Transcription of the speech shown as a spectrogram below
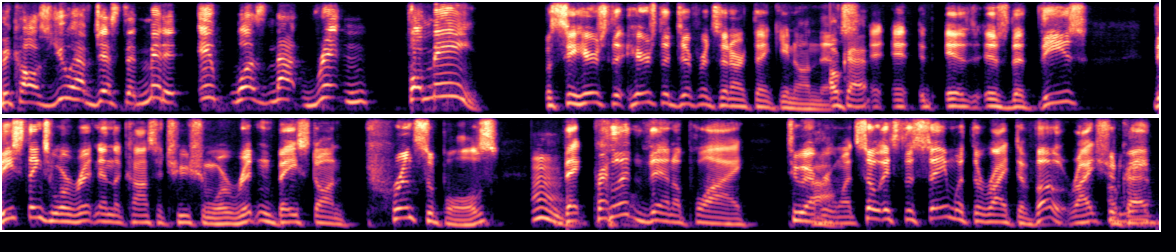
because you have just admitted it was not written for me. But see, here's the here's the difference in our thinking on this. Okay, it, it, is is that these these things were written in the Constitution were written based on principles mm, that principle. could then apply to everyone. Ah. So it's the same with the right to vote, right? Should okay. we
